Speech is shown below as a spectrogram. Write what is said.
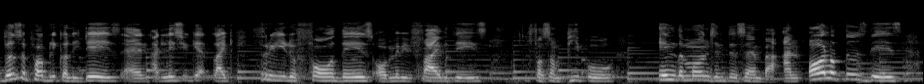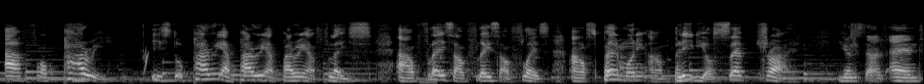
those are public holidays, and at least you get like three to four days or maybe five days for some people in the month of December. And all of those days are for parry. Is to parry and parry and parry and flex and flex and flex and flex and spend money and bleed yourself dry. You understand? And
